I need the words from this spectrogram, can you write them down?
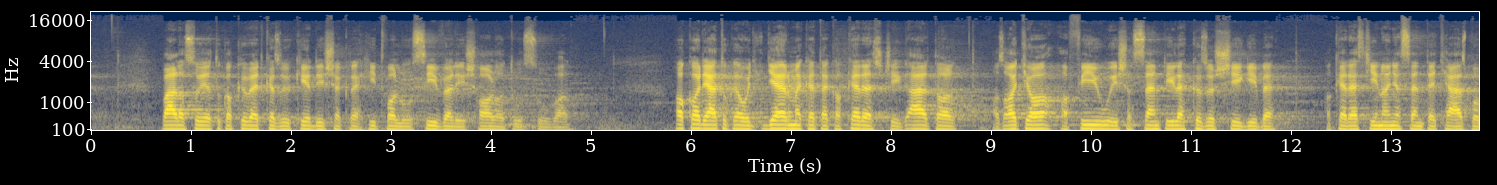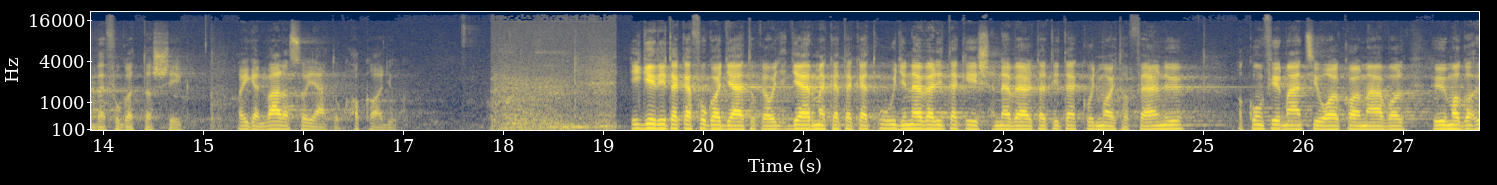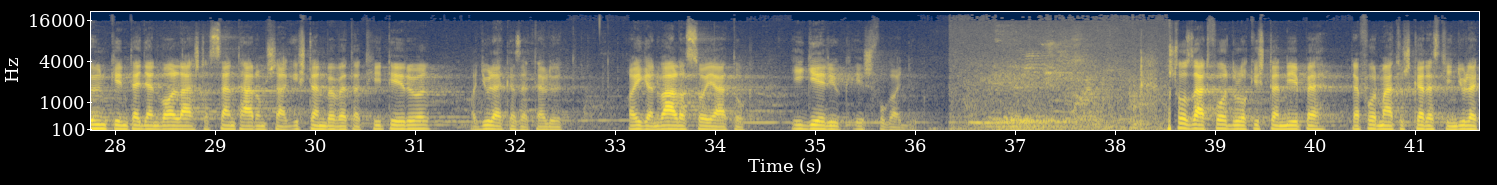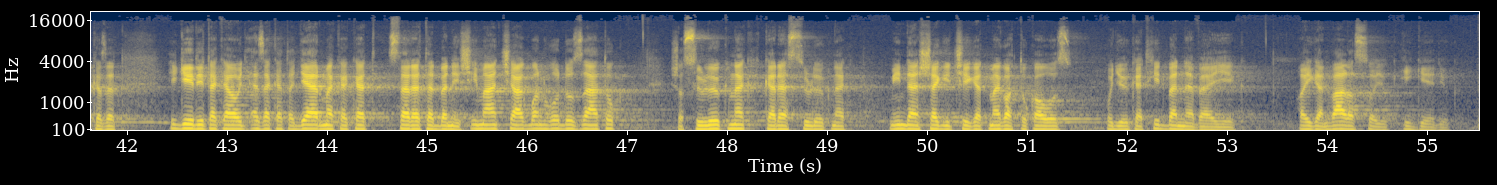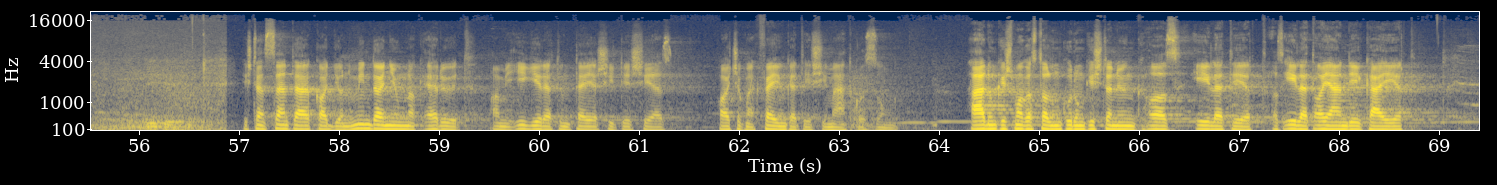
Válaszoljatok a következő kérdésekre hitvalló szívvel és hallható szóval. Akarjátok-e, hogy gyermeketek a keresztség által az Atya, a Fiú és a Szentlélek közösségébe, a keresztény anya Szent Egyházba befogadtassék? Ha igen, válaszoljátok, akarjuk. Ígéritek-e, fogadjátok-e, hogy gyermeketeket úgy nevelitek és neveltetitek, hogy majd, ha felnő, a konfirmáció alkalmával ő maga önként tegyen vallást a Szent Háromság Istenbe vetett hitéről a gyülekezet előtt. Ha igen, válaszoljátok, ígérjük és fogadjuk. Most hozzád fordulok, Isten népe, református keresztény gyülekezet, ígéritek-e, hogy ezeket a gyermekeket szeretetben és imádságban hordozzátok, és a szülőknek, keresztülőknek minden segítséget megadtok ahhoz, hogy őket hitben neveljék. Ha igen, válaszoljuk, ígérjük. Isten szent adjon mindannyiunknak erőt, ami ígéretünk teljesítéséhez. Hajtsuk meg fejünket és imádkozzunk. Áldunk és magasztalunk, Urunk Istenünk, az életért, az élet ajándékáért.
